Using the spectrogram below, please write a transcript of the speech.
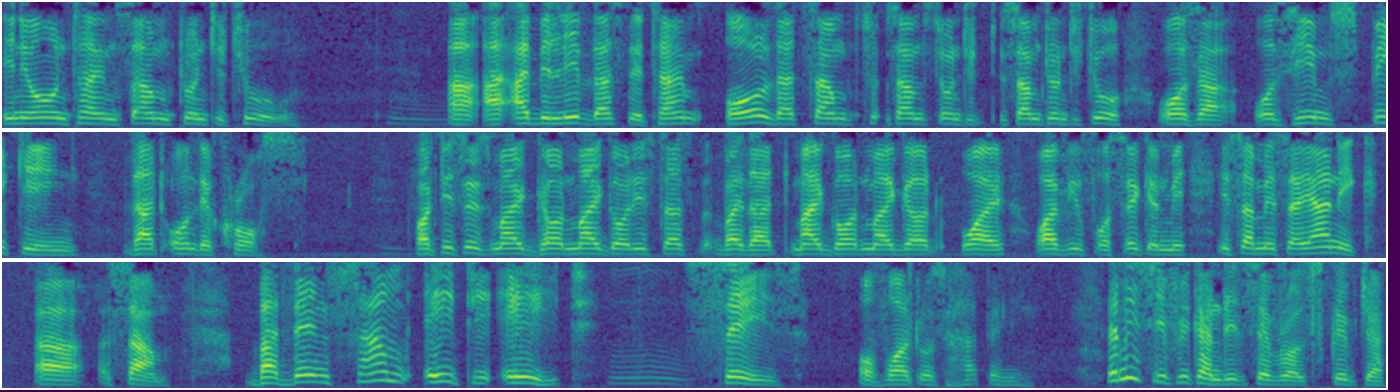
in your own time, Psalm 22. Uh, I, I, believe that's the time. All that Psalm, Psalm, 20, Psalm 22 was, uh, was him speaking that on the cross. Fact, he says, My God, my God, he starts by that, My God, my God, why, why have you forsaken me? It's a messianic uh, psalm. But then Psalm 88 mm. says of what was happening. Let me see if we can read several scripture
